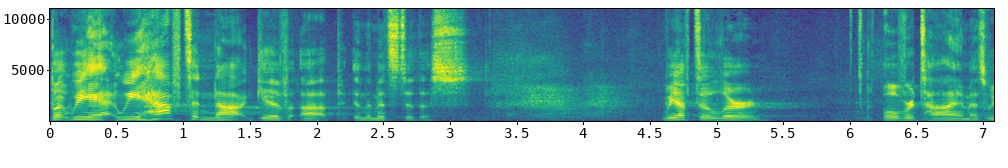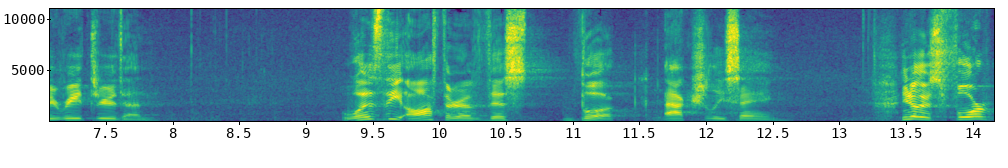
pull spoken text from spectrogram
But we, ha- we have to not give up in the midst of this. We have to learn over time as we read through then. What is the author of this book actually saying? You know, there's four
